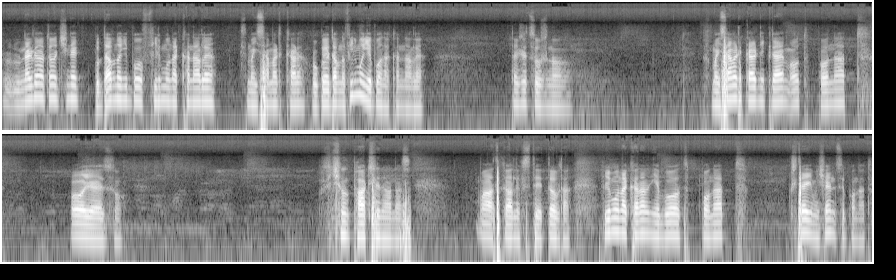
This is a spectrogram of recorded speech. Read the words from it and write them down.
nagrałem ten odcinek, bo dawno nie było filmu na kanale z My Summer Car. W ogóle dawno filmu nie było na kanale. Także cóż, no. W My Summer Car nie grałem od ponad... O Jezu. Gdzie on patrzy na nas. Matka, ale wstyd. Dobra. Filmu na kanale nie było od ponad 4 miesięcy ponad.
